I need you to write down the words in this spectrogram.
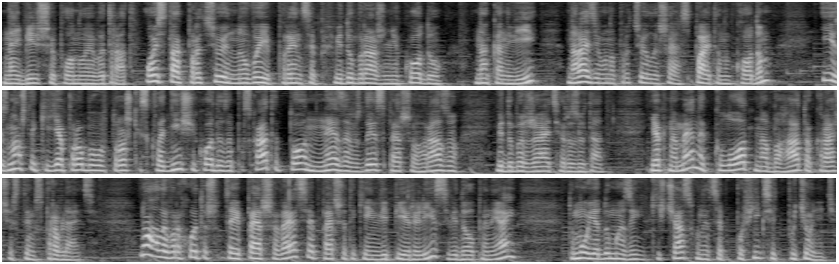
найбільше планує витрат. Ось так працює новий принцип відображення коду на канві. Наразі воно працює лише з Python кодом. І знову ж таки, я пробував трошки складніші коди запускати, то не завжди з першого разу відображається результат. Як на мене, клод набагато краще з тим справляється. Ну, але врахуйте, що це і перша версія, перший такий MVP реліз від OpenAI, тому я думаю, за якийсь час вони це пофіксять, потюнять.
